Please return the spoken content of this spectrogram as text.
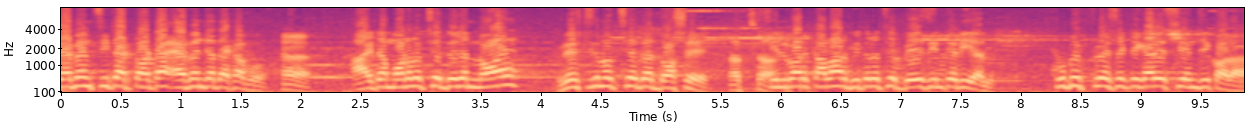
সেভেন সিটার টটা অ্যাভেঞ্জার দেখাবো। হ্যাঁ। আর এটা মডেল হচ্ছে দুই হাজার নয় রেজিস্ট্রেশন হচ্ছে দু হাজার দশে। আচ্ছা। সিলভার কালার ভিতরে হচ্ছে বেজ ইন্টেরিয়াল খুবই ফ্রেশ একটি গাড়ি সিএনজি করা।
